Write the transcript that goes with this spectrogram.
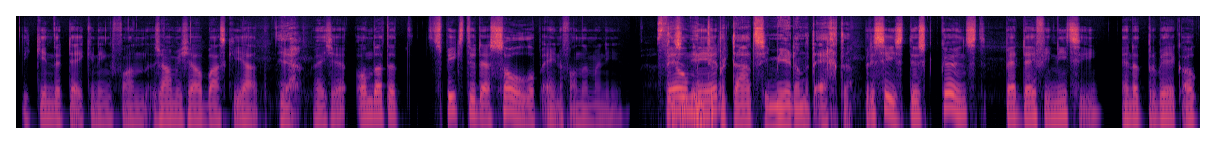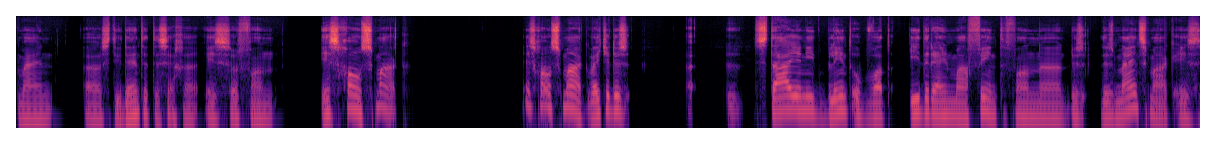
Die kindertekening van Jean-Michel Basquiat. Ja, Weet je, omdat het speaks to their soul op een of andere manier. Het is Veel een meer, interpretatie meer dan het echte. precies. Dus kunst per definitie, en dat probeer ik ook mijn eh, studenten te zeggen, is een soort van, is gewoon smaak. Is gewoon smaak. Weet je, dus eh, sta je niet blind op wat iedereen maar vindt. Van, eh, dus, dus mijn smaak is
